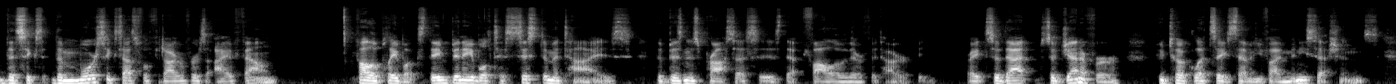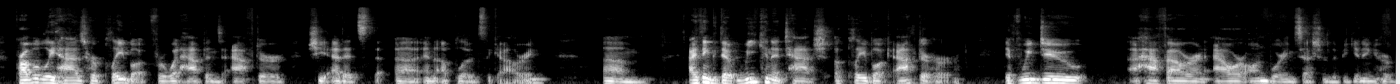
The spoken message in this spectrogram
The, the more successful photographers I've found follow playbooks. They've been able to systematize the business processes that follow their photography, right? So that so Jennifer, who took let's say 75 mini sessions, probably has her playbook for what happens after she edits the, uh, and uploads the gallery. Um, I think that we can attach a playbook after her. If we do a half hour, an hour onboarding session at the beginning of her,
